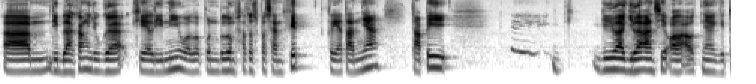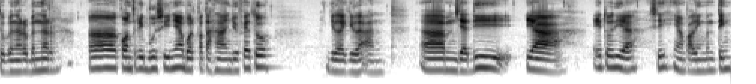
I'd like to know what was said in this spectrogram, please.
Um, di belakang juga Chiellini walaupun belum 100% fit kelihatannya tapi gila-gilaan sih all outnya gitu. Bener-bener uh, kontribusinya buat pertahanan Juve tuh gila-gilaan. Um, jadi ya itu dia sih yang paling penting.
